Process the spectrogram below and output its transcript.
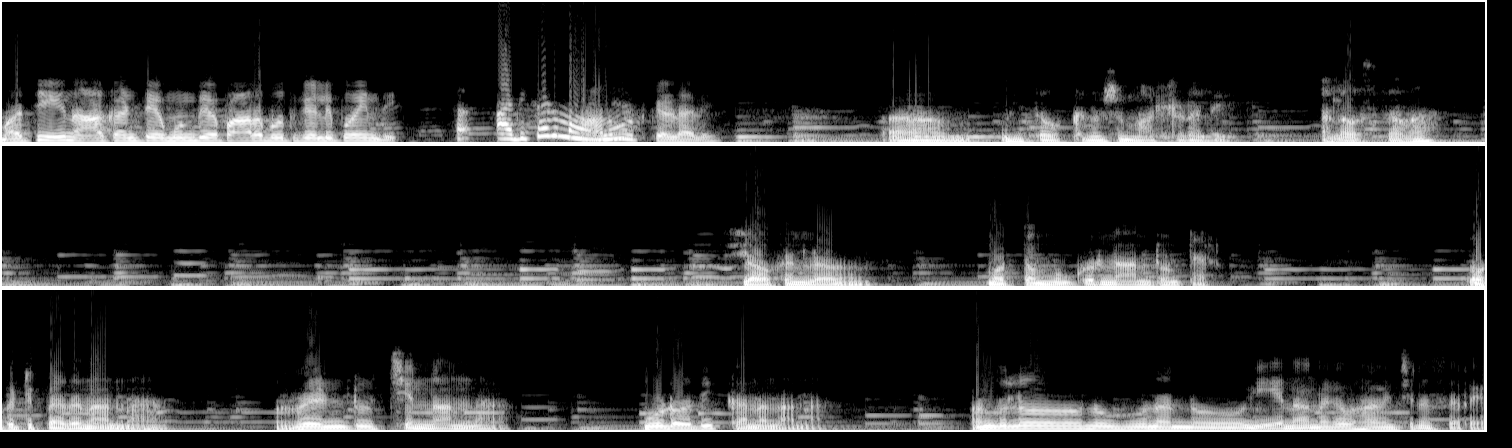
మతి నాకంటే ముందే పాలబూత్కి వెళ్ళిపోయింది. అది కాదు పాలబూత్కి వెళ్ళాలి. నీతో ఒక్క నిమిషం మాట్లాడాలి. అలా వస్తావా? లోకంలో మొత్తం ముగ్గురు నాన్నుంటారు ఒకటి పెదనాన్న రెండు చిన్నాన్న మూడోది కన్ననాన్న. అందులో నువ్వు నన్ను ఏ నాన్నగా భావించినా సరే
